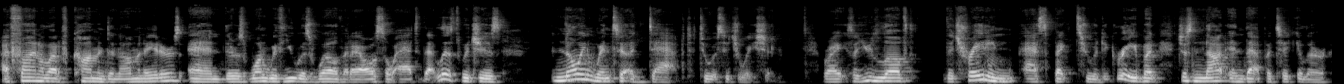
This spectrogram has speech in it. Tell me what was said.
I find a lot of common denominators. And there's one with you as well that I also add to that list, which is knowing when to adapt to a situation, right? So you loved the trading aspect to a degree, but just not in that particular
